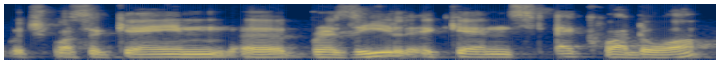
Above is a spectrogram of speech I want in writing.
which was a game uh, Brazil against Ecuador.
